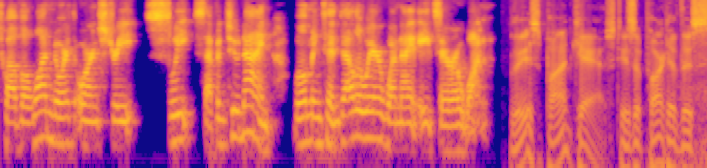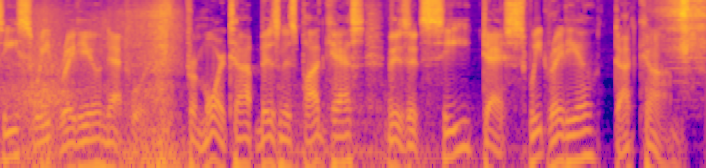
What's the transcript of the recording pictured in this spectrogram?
1201 North Orange Street, Suite 729, Wilmington, Delaware 19801. This podcast is a part of the C Suite Radio Network. For more top business podcasts, visit c-suiteradio.com.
